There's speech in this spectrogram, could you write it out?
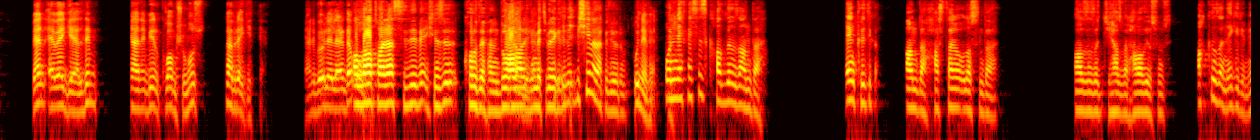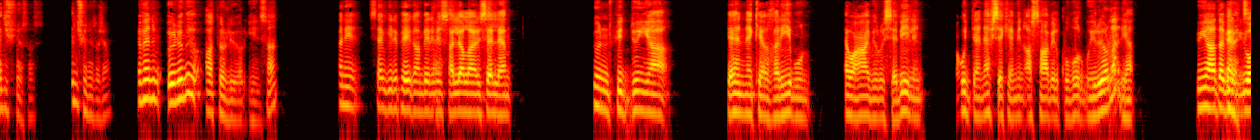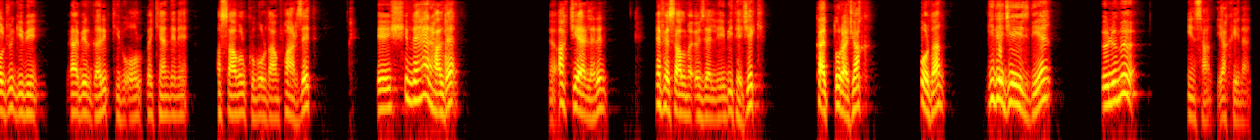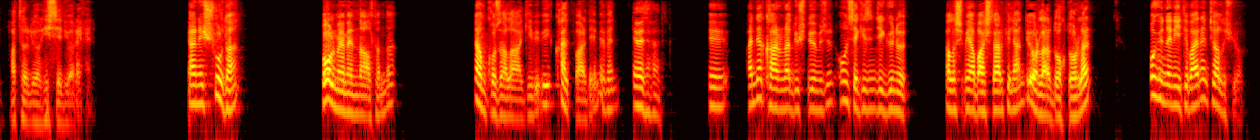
ben eve geldim. Yani bir komşumuz kabre gitti. Yani böylelerde allah Teala sizi ve eşinizi korudu efendim. Dualar, Elhamdülillah. himmeti, bereketiyle. Bir şey merak ediyorum. Bu ne efendim? O nefessiz kaldığınız anda, en kritik anda hastane odasında ağzınızda cihaz var, hava alıyorsunuz. Aklınıza ne geliyor, ne düşünüyorsunuz? Ne düşünüyorsunuz hocam? Efendim ölümü hatırlıyor insan. Hani sevgili Peygamberimiz sallallahu aleyhi ve sellem Kün fid dünya keenneke garibun ev abiru sebilin udde nefseke min ashabil kubur buyuruyorlar ya. Dünyada bir Evet. yolcu gibi veya bir garip gibi ol ve kendini ashabul kuburdan farz et. E, şimdi herhalde e, akciğerlerin nefes alma özelliği bitecek. Kalp duracak. Buradan gideceğiz diye ölümü insan yakinen hatırlıyor, hissediyor efendim. Yani şurada sol memenin altında cam kozalağı gibi bir kalp var değil mi efendim? Evet efendim. Ee, anne karnına düştüğümüzün 18. günü çalışmaya başlar filan diyorlar doktorlar. O günden itibaren çalışıyor.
